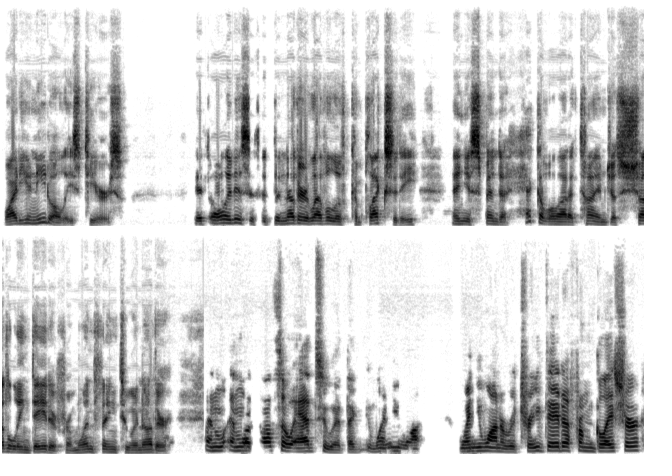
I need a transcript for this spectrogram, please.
why do you need all these tiers? It's all it is is it's another level of complexity, and you spend a heck of a lot of time just shuttling data from one thing to another. And and let's also add to it that when you want when you want to retrieve data from Glacier,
